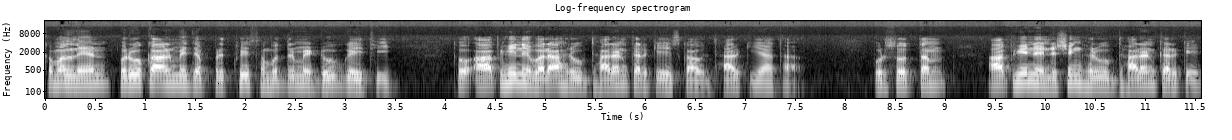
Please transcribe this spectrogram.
कमल नयन पूर्व काल में जब पृथ्वी समुद्र में डूब गई थी तो आप ही ने वराह रूप धारण करके इसका उद्धार किया था। पुरुषोत्तम, आप ही ने नृसिंह रूप धारण करके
